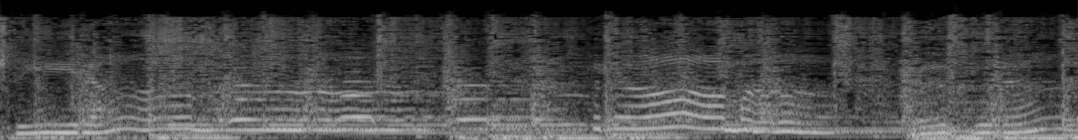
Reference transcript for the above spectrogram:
ಶ್ರೀರಾಮ ರಾಮ ರಘುರಾಮ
